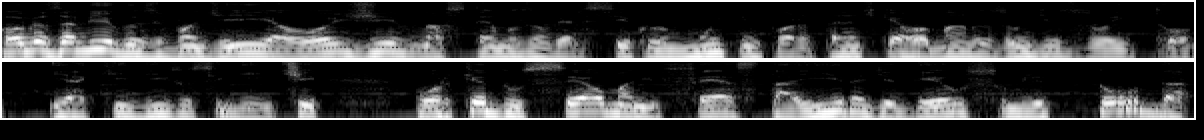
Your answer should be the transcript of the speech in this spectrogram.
Ô meus amigos, bom dia. Hoje nós temos um versículo muito importante que é Romanos 1,18. E aqui diz o seguinte: Porque do céu manifesta a ira de Deus sobre toda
